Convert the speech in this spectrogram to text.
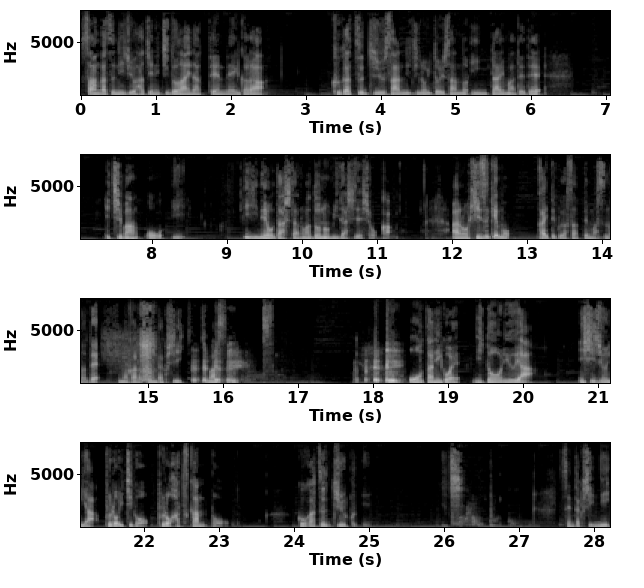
3月28日、ドナイナ天然から9月13日の糸井さんの引退までで、一番多いいいねを出したのはどの見出しでしょうか。あの、日付も書いてくださってますので、今から選択肢いきます。大谷超え、二刀流や、西純也、プロ1号、プロ初関東。5月19日。選択肢2、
